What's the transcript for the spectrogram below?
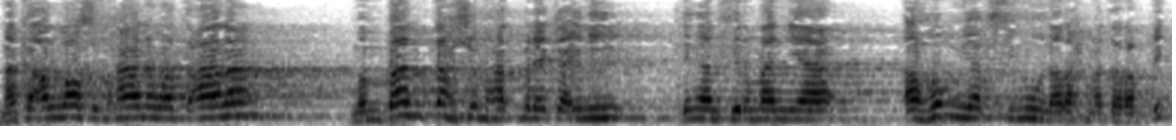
maka Allah Subhanahu wa taala membantah syubhat mereka ini dengan firman-Nya ahum yaqsimuna rahmat rabbik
